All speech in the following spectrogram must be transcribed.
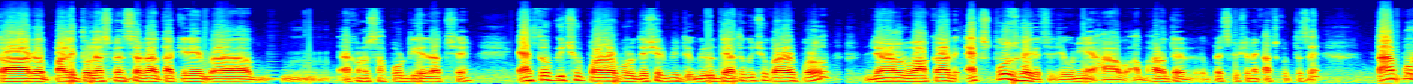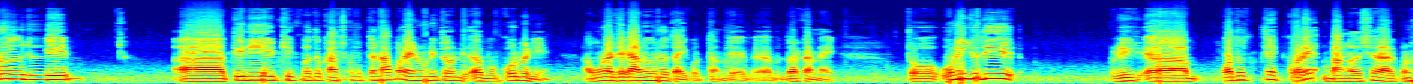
তার পালিত লেসপেন্সাররা তাকে এখনও সাপোর্ট দিয়ে যাচ্ছে। এত কিছু করার পর, দেশের বিরুদ্ধে এত কিছু করার পরও জেনারেল ওয়াকার এক্সপোজ হয়ে গেছে যে উনি ভারতের প্রেসক্রিপশনে কাজ করতেছে। তারপরেও যদি তিনি ঠিক মতো কাজ করতে না পারেন, উনি তো করবেনই ওনার জায়গায় আমি হলেও তাই করতাম যে দরকার নাই। তো উনি যদি পদত্যাগ করে, বাংলাদেশের আর কোনো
